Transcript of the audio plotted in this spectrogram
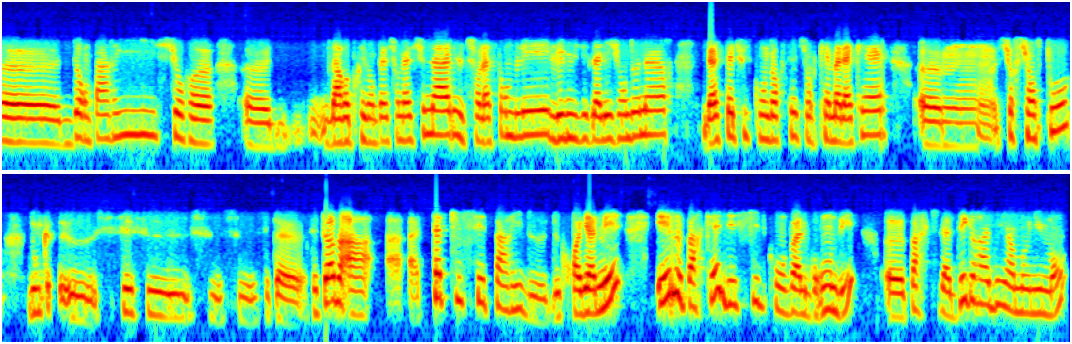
euh, dans Paris, sur euh, euh, la représentation nationale, sur l'Assemblée, le musée de la Légion d'honneur, la statue de Condorcet sur le quai Malaquais, sur Sciences Po. Donc, ce, cet homme a, tapissé Paris de, de croix gammées et le parquet décide qu'on va le gronder euh, parce qu'il a dégradé un monument,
